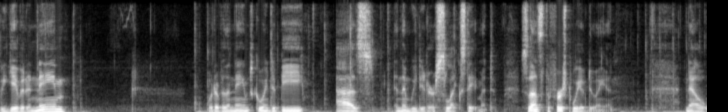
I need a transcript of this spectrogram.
We gave it a name, whatever the name's going to be, as, and then we did our select statement. So that's the first way of doing it. Now,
